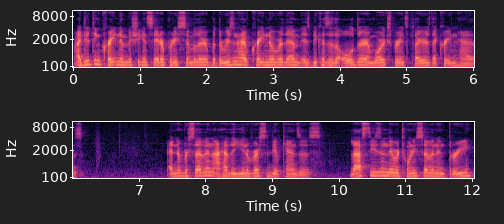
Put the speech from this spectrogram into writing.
I do think Creighton and Michigan State are pretty similar, but the reason I have Creighton over them is because of the older and more experienced players that Creighton has. At number 7, I have the University of Kansas. Last season they were 27 and 3,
